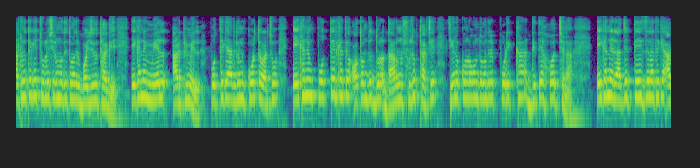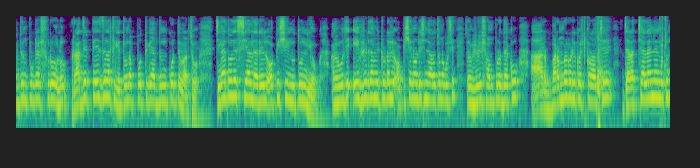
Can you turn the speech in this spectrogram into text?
আঠেরো থেকে চল্লিশের মধ্যে তোমাদের বয়সিত থাকে। এখানে মেল আর ফিমেল প্রত্যেকে আবেদন করতে পারছ। এখানে প্রত্যেকের ক্ষেত্রে অত্যন্ত দারুণ সুযোগ থাকছে। যেখানে কোনো রকম তোমাদের পরীক্ষা দিতে হচ্ছে না। এখানে রাজ্যের তেইশ জেলা থেকে আবেদন প্রক্রিয়া শুরু হলো। রাজ্যের তেইশ জেলা থেকে তোমরা প্রত্যেকে আবেদন করতে পারছ। যেখানে তোমাদের শিয়ালদা রেল অফিসে নতুন নিয়োগ। আমি বলছি, এই ভিডিওতে আমি টোটালি অফিসিয়াল নোটিশ নিয়ে আলোচনা করছি। তো ভিডিওটি সম্পূর্ণ দেখো। আর বারংবার করে রিকোয়েস্ট করা হচ্ছে, যারা চ্যানেলে নতুন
